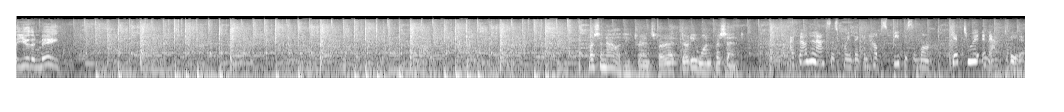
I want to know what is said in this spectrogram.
to you than me. Personality transfer at 31%. I found an access point that can help speed this along. Get to it and activate it.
